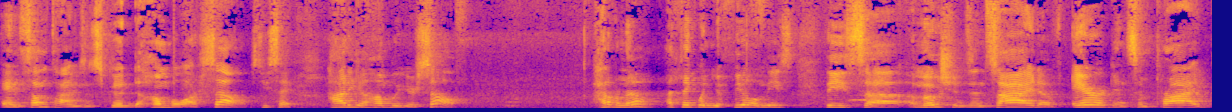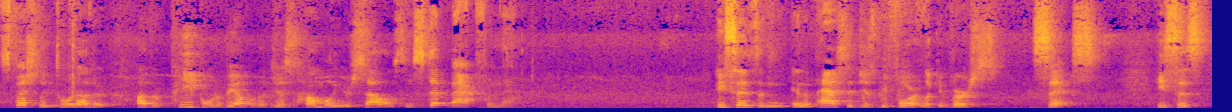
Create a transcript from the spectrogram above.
And sometimes it's good to humble ourselves. You say, How do you humble yourself? I don't know. I think when you feel these these uh, emotions inside of arrogance and pride, especially toward other other people, to be able to just humble yourselves and step back from that. He says in, in the passages before it, look at verse 6. He says,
